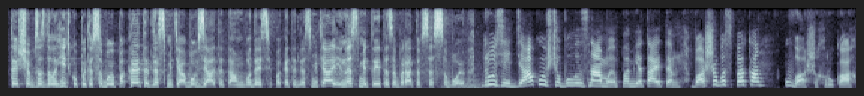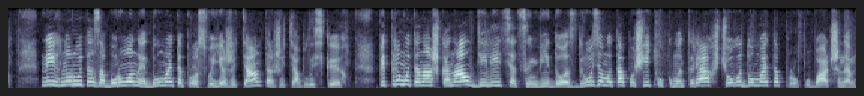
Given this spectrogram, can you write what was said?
те, щоб заздалегідь купити з собою пакети для сміття або взяти там в Одесі пакети для сміття і не смітити, забирати все з собою. Друзі, дякую, що були з нами. Пам'ятайте, ваша безпека у ваших руках. Не ігноруйте заборони, думайте про своє життя та життя близьких. Підтримуйте наш канал, діліться цим відео з друзями та пишіть у коментарях, що ви думаєте про побачене.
